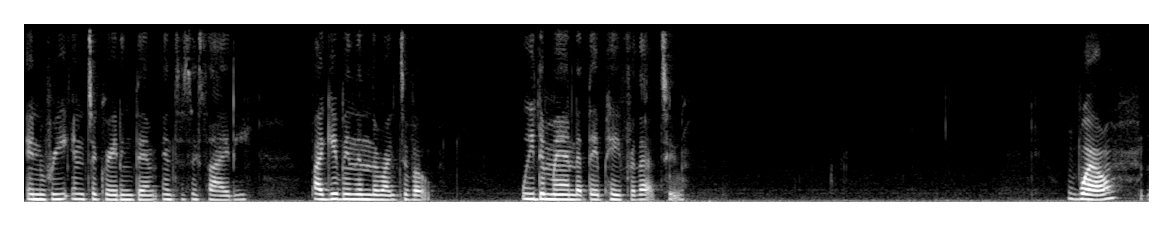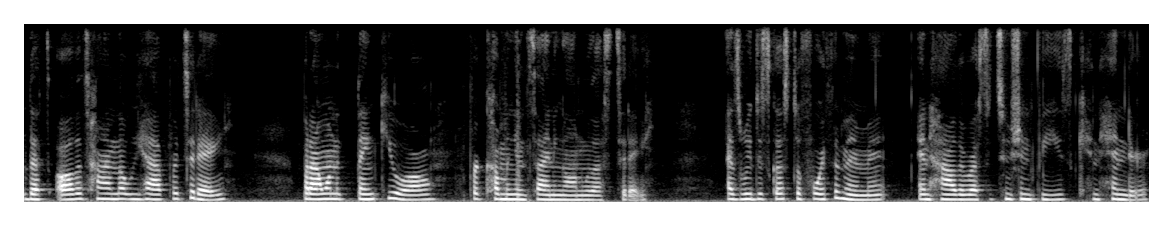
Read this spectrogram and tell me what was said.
in reintegrating them into society by giving them the right to vote. We demand that they pay for that too. Well, that's all the time that we have for today, but I want to thank you all for coming and signing on with us today as we discuss the Fourth Amendment and how the restitution fees can hinder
